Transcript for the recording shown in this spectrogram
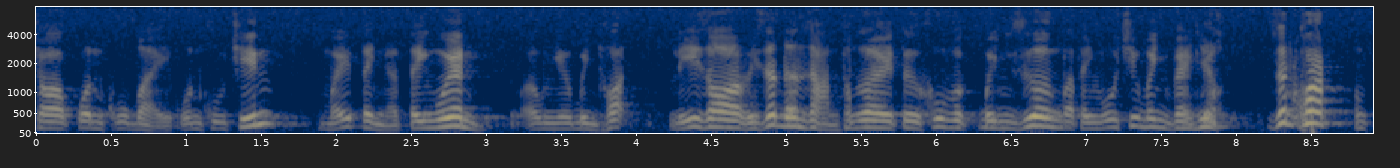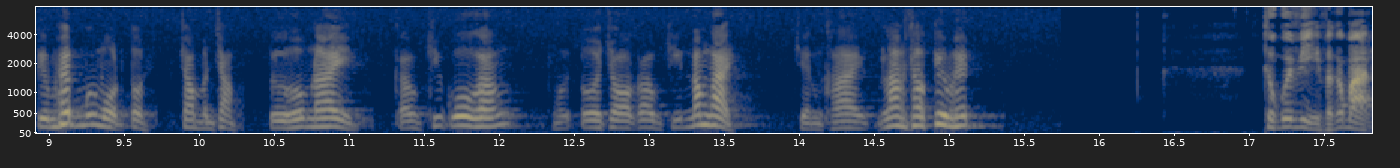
cho quân khu 7, quân khu 9, mấy tỉnh ở Tây Nguyên, ông như Bình Thuận. Lý do vì rất đơn giản, người từ khu vực Bình Dương và thành phố Hồ Chí Minh về nhiều. Rất khoát, ông tiêm hết mũi một thôi, trăm phần trăm. Từ hôm nay, các ông chí cố gắng, tôi cho các ông chí 5 ngày triển khai làm sao tiêm hết. Thưa quý vị và các bạn,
